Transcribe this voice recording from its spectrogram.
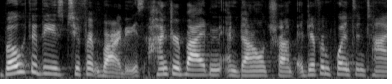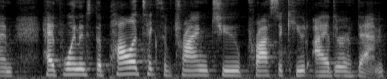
both of these different parties, Hunter Biden and Donald Trump, at different points in time, have pointed to the politics of trying to prosecute either of them.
